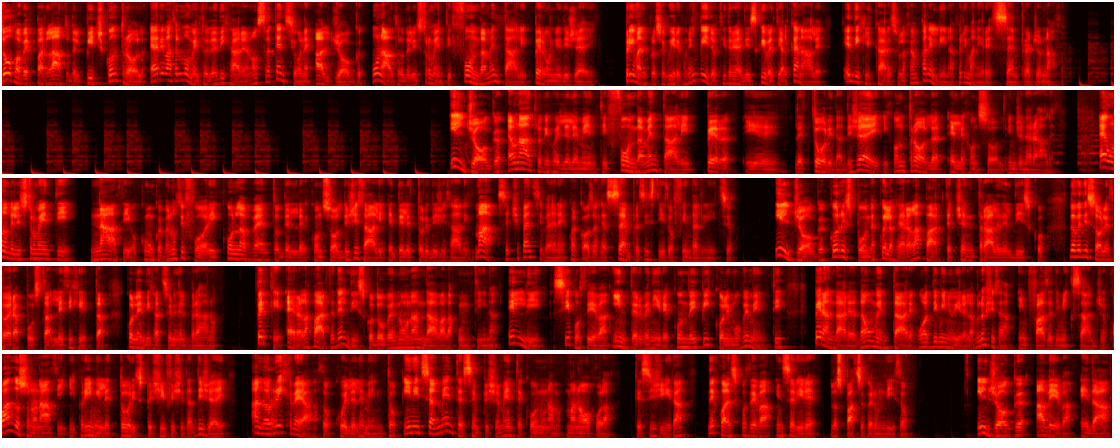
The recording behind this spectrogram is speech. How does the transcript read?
Dopo aver parlato del pitch control è arrivato il momento di dedicare la nostra attenzione al jog, un altro degli strumenti fondamentali per ogni DJ. Prima di proseguire con il video ti direi di iscriverti al canale e di cliccare sulla campanellina per rimanere sempre aggiornato. Il jog è un altro di quegli elementi fondamentali per i lettori da DJ, i controller e le console in generale. È uno degli strumenti nati o comunque venuti fuori con l'avvento delle console digitali e dei lettori digitali, ma se ci pensi bene qualcosa che è sempre esistito fin dall'inizio. Il jog corrisponde a quello che era la parte centrale del disco, dove di solito era apposta l'etichetta con le indicazioni del brano, perché era la parte del disco dove non andava la puntina e lì si poteva intervenire con dei piccoli movimenti per andare ad aumentare o a diminuire la velocità in fase di mixaggio. Quando sono nati i primi lettori specifici da DJ hanno ricreato quell'elemento inizialmente semplicemente con una manopola che si gira nel quale si poteva inserire lo spazio per un dito. Il jog aveva ed ha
